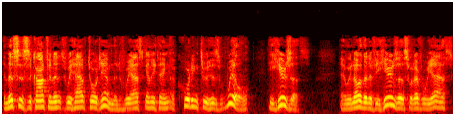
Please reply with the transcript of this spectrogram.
and this is the confidence we have toward him, that if we ask anything according to his will, he hears us. And we know that if he hears us, whatever we ask,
